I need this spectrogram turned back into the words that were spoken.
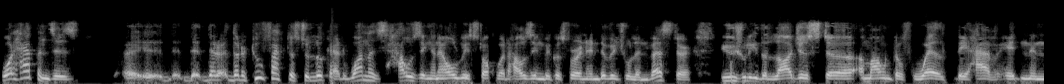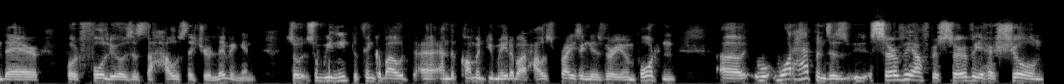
what happens is there, there are two factors to look at. One is housing, and I always talk about housing because for an individual investor, usually the largest uh, amount of wealth they have hidden in their portfolios is the house that you're living in. So, so we need to think about, uh, and the comment you made about house pricing is very important. Uh, what happens is survey after survey has shown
